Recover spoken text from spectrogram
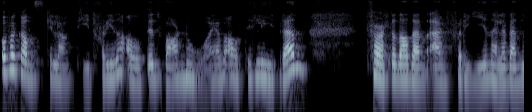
og for ganske lang tid. Fordi det alltid var noe. Jeg var alltid livredd. Følte da den euforien eller den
